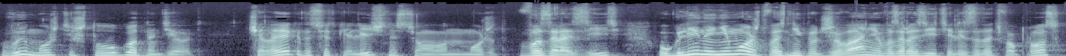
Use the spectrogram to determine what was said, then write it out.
вы можете что угодно делать. Человек – это все-таки личность, он может возразить. У глины не может возникнуть желание возразить или задать вопрос.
